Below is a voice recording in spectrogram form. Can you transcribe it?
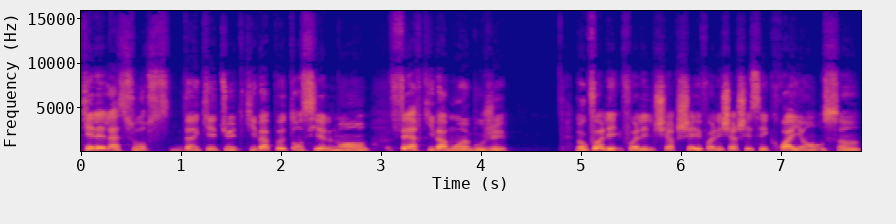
Quelle est la source d'inquiétude qui va potentiellement faire qu'il va moins bouger? Donc, faut aller, faut aller le chercher. Il faut aller chercher ses croyances hein,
